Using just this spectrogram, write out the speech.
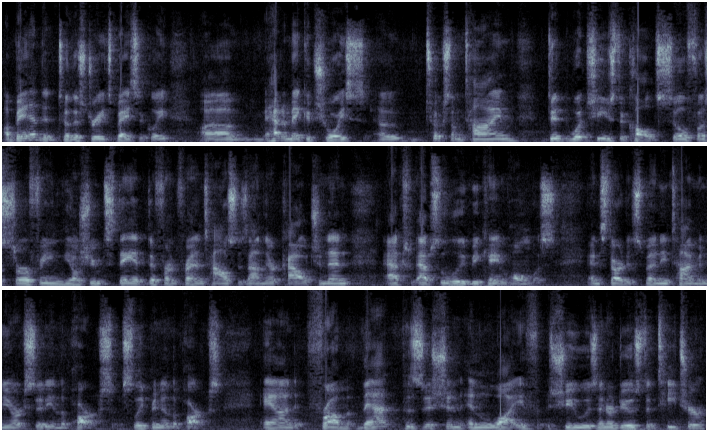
abandoned to the streets basically. Um, had to make a choice, uh, took some time, did what she used to call sofa surfing. You know, she would stay at different friends' houses on their couch, and then absolutely became homeless and started spending time in New York City in the parks, sleeping in the parks. And from that position in life, she was introduced a teacher,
